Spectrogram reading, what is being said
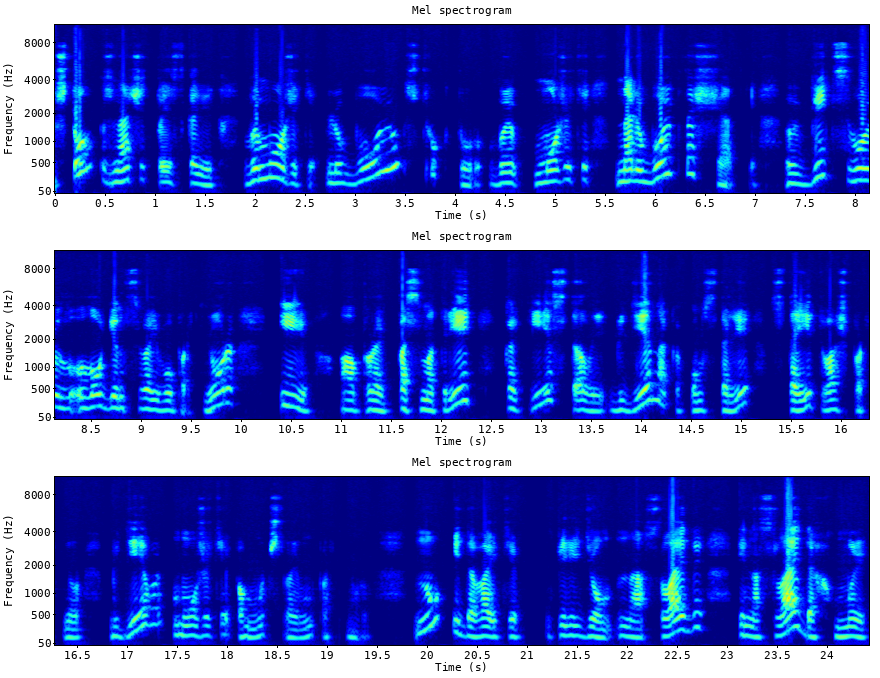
что значит поисковик. Вы можете любую структуру, вы можете на любой площадке вбить свой логин своего партнера и а, посмотреть, какие столы, где на каком столе стоит ваш партнер, где вы можете помочь своему партнеру. Ну и давайте перейдем на слайды. И на слайдах мы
